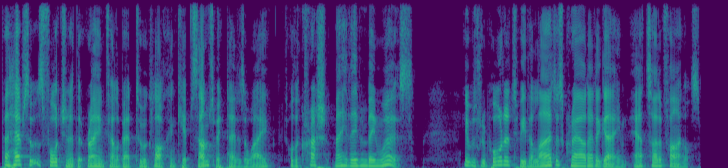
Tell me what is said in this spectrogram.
Perhaps it was fortunate that rain fell about two o'clock and kept some spectators away, or the crush may have even been worse. It was reported to be the largest crowd at a game outside of finals,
